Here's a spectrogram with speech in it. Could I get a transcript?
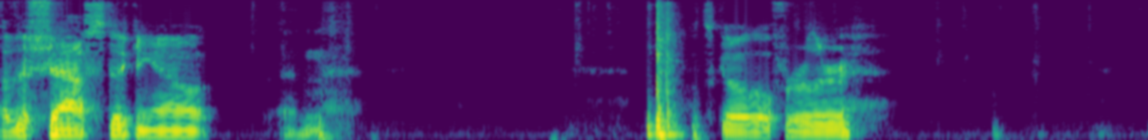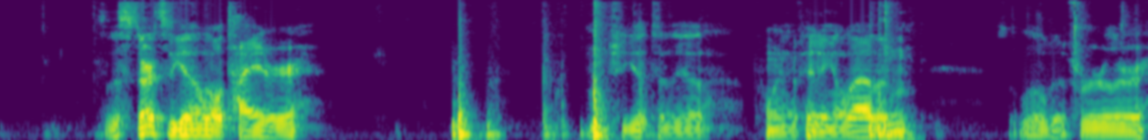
of this shaft sticking out. And let's go a little further. So this starts to get a little tighter. Once you get to the uh, point of hitting 11, it's a little bit further.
